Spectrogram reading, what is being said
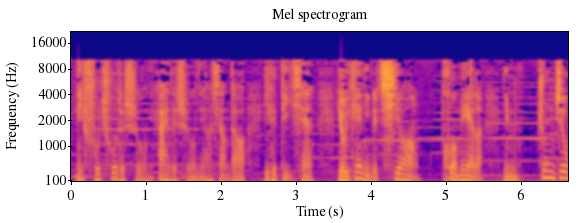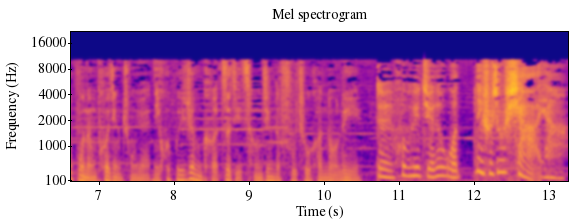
你付出的时候，你爱的时候，你要想到一个底线。有一天你的期望破灭了，你们终究不能破镜重圆。你会不会认可自己曾经的付出和努力？对，会不会觉得我那时候就是傻呀？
